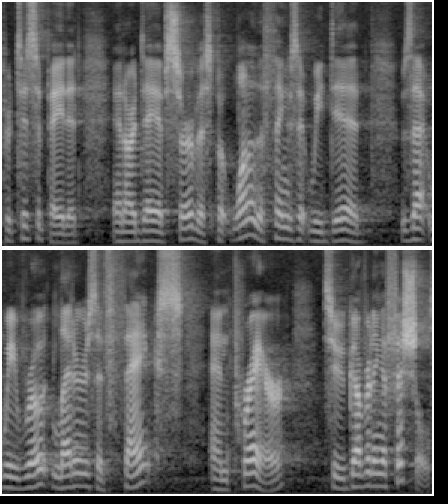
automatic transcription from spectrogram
participated in our day of service, but one of the things that we did was that we wrote letters of thanks and prayer to governing officials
